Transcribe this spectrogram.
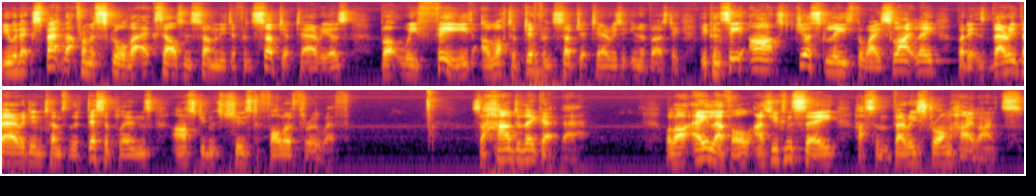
You would expect that from a school that excels in so many different subject areas, but we feed a lot of different subject areas at university. You can see arts just leads the way slightly, but it's very varied in terms of the disciplines our students choose to follow through with. So how do they get there? Well, our A level, as you can see, has some very strong highlights.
